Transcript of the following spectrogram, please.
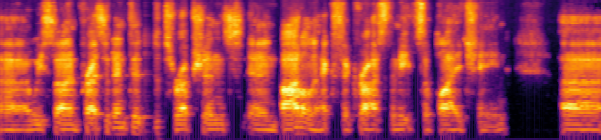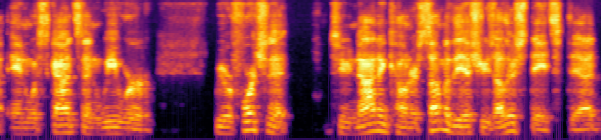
Uh, we saw unprecedented disruptions and bottlenecks across the meat supply chain. Uh, in Wisconsin, we were we were fortunate to not encounter some of the issues other states did.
